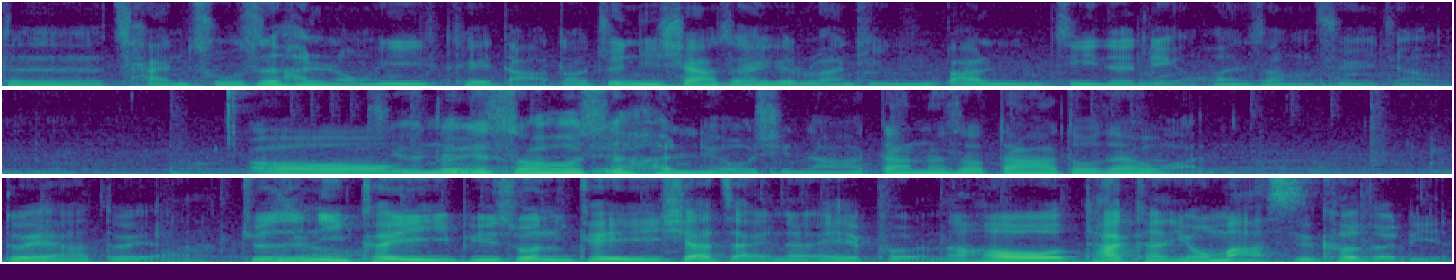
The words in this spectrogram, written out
的产出是很容易可以达到，就你下载一个软体，你把你自己的脸换上去这样子。哦，其实那个时候是很流行啊，但那时候大家都在玩。对啊，对啊，就是你可以，比如说你可以下载那个 app，然后它可能有马斯克的脸，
